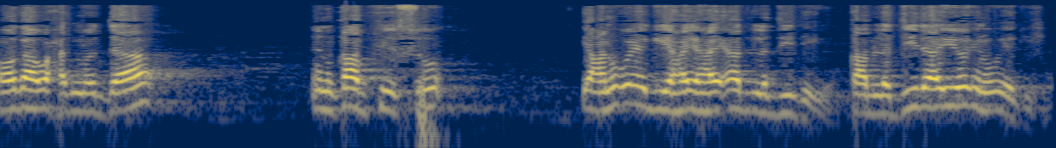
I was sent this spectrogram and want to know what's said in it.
xoogaa waxaad mooddaa in qaabkiisu yacni u eg yahay hay'ad la diidayo. Qaab la diidaayo inuu u eg yahay.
